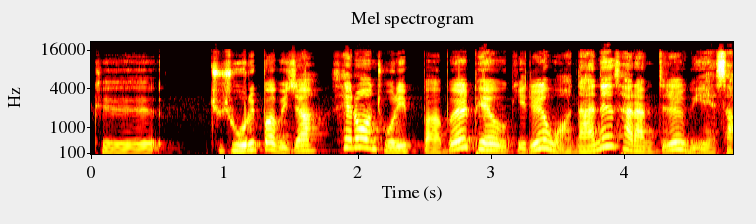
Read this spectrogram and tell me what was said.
그, 조- 조리법이죠. 새로운 조리법을 배우기를 원하는 사람들을 위해서.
